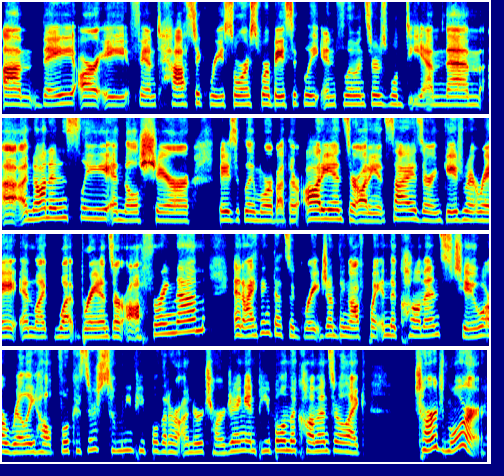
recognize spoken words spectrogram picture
Um, they are a fantastic resource where basically influencers will DM them uh, anonymously and they'll share basically more about their audience, their audience size, or engagement rate, and like what brands are offering them. And I think that's a great jumping off point. And the comments too are really helpful because there's so many people that are undercharging, and people in the comments are like, charge more,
